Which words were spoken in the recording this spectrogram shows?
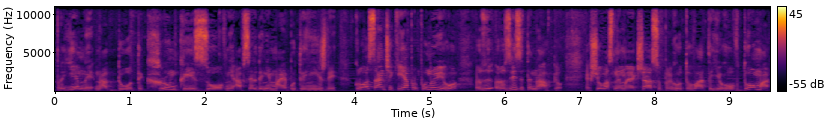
приємний на дотик, хрумкий ззовні, а всередині має бути ніжний круасанчик. І я пропоную його розрізати навпіл. Якщо у вас немає часу приготувати його вдома,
